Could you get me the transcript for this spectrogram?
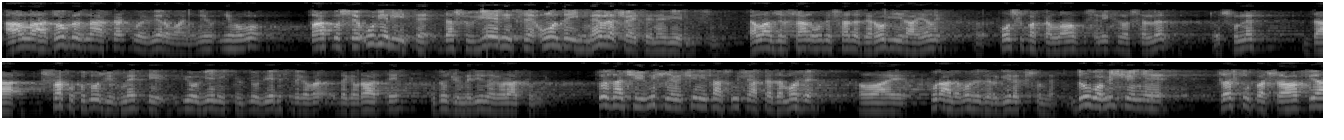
Allah dobro zna kakvo je vjerovanje njihovo, pa ako se uvjerite da su vjernice, onda ih ne vraćajte nevjernicima. Allah Đelšanu ovdje sada derogira, jeli, postupak Allah, se nikada sallam, to je sunnet, da svako ko dođe iz Mekke, bio vjernik ili bio vjernice, da ga, da ga vrate, ko dođe u Medinu, da ga vrate u To znači mišljenje većini islamskih slučnjaka da može ovaj, Kur'an da može derogirati sunnet. Drugo mišljenje zastupa Šafija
